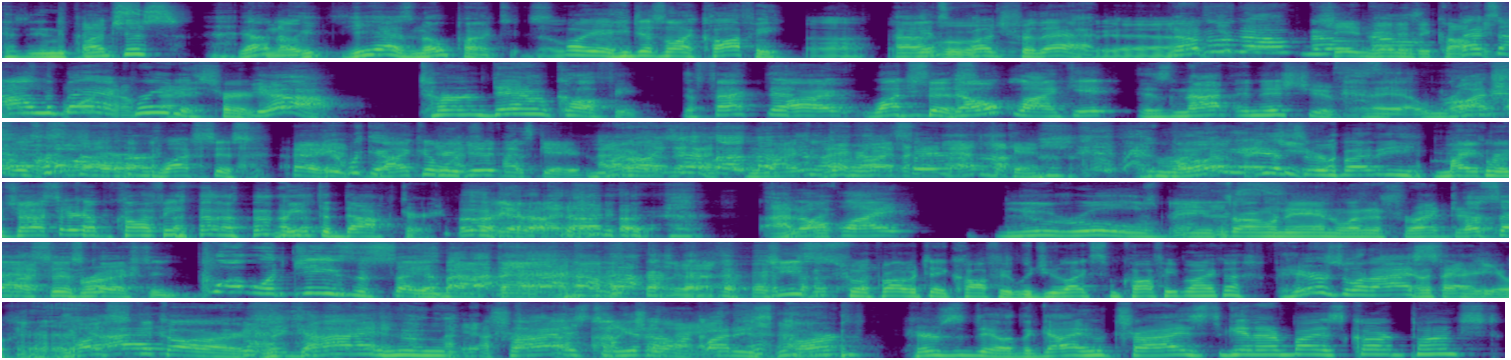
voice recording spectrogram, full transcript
Any punches? Yeah, Nope. he, he has no punches. Nope. Oh yeah, he doesn't like coffee. Uh, He gets punched for that. yeah. No, no, no, no. She invented no. the coffee. That's on the back. Read That is it. true. Yeah, turn down coffee. The fact that All right, watch you this. don't like it is not an issue. Hey, watch this. watch this. Hey, we go. Micah, you're would good you, at this game. I don't like that. Michael, I didn't realize I had an advocate. Wrong answer, buddy. Michael, would you like a cup of coffee? Meet the doctor. I don't like new rules being thrown in when it's right there. Let's ask this Right. question: What would Jesus say about that? yeah. Jesus will probably take coffee. Would you like some coffee, Micah? Here's what I No, say. thank you. Punch the card. The guy who tries to get everybody's card. Here's the deal: the guy who tries to get everybody's card punched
